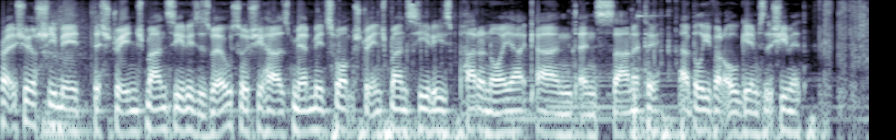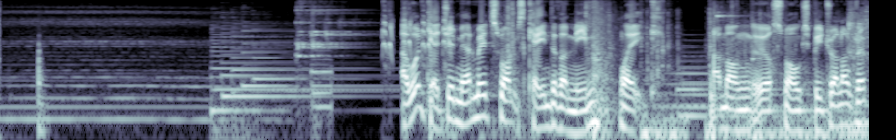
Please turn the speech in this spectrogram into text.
Pretty sure she made the Strange Man series as well, so she has Mermaid Swamp, Strange Man series, Paranoiac, and Insanity. I believe are all games that she made. I won't kid you, Mermaid Swamp's kind of a meme, like, among our small speedrunner group.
